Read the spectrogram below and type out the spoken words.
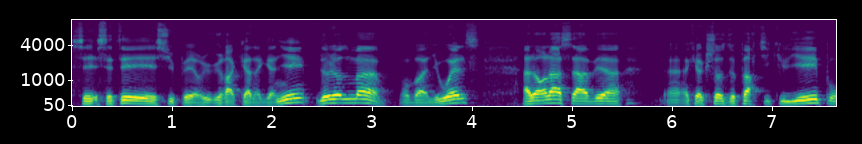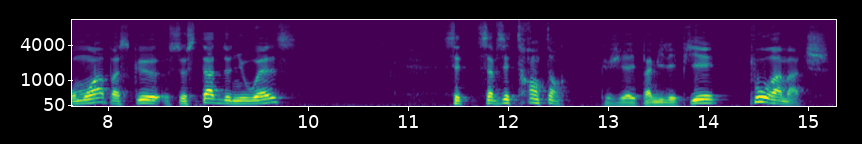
C'était super. Huracan a gagné. Le lendemain, on va à Newells. Alors là, ça avait quelque chose de particulier pour moi parce que ce stade de Newells, ça faisait 30 ans que j'y avais pas mis les pieds pour un match.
